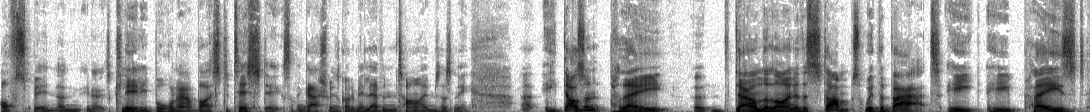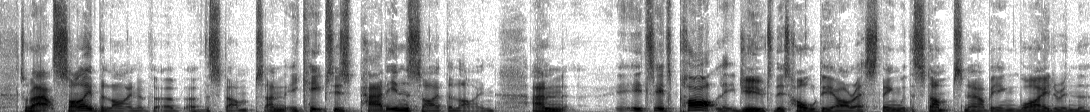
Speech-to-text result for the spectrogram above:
off spin, and you know it's clearly borne out by statistics. I think Ashwin's got him eleven times, hasn't he? Uh, he doesn't mm. play uh, down the line of the stumps with the bat. He he plays sort of outside the line of the, of, of the stumps, and he keeps his pad inside the line. And it's it's partly due to this whole DRS thing with the stumps now being wider in the,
